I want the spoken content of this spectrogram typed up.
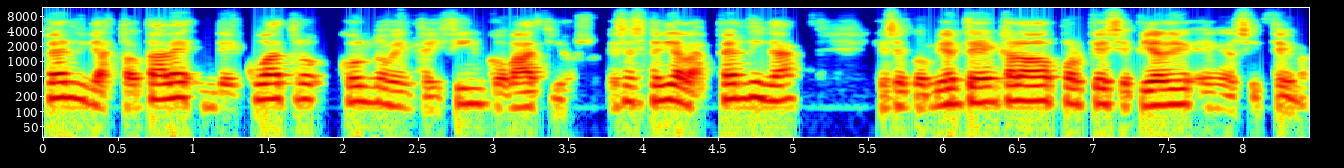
pérdidas totales de 4,95 vatios. Esas serían las pérdidas se convierte en calor porque se pierde en el sistema.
